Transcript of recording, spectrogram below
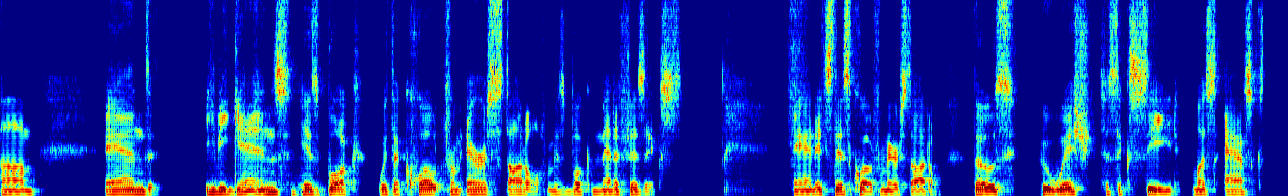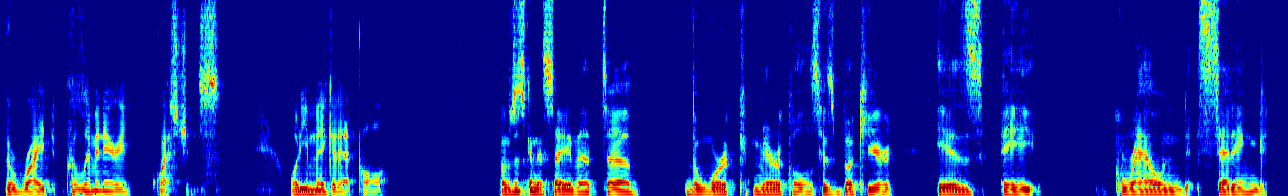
Um, and he begins his book with a quote from Aristotle from his book Metaphysics. And it's this quote from Aristotle Those who wish to succeed must ask the right preliminary questions. What do you make of that, Paul? I was just going to say that uh, the work Miracles, his book here, is a ground setting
